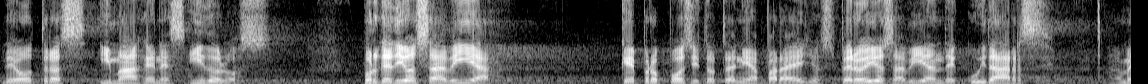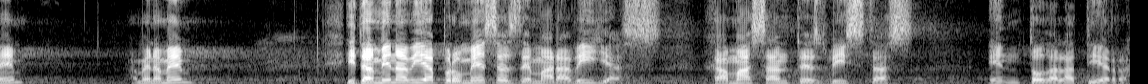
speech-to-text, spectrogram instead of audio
de otras imágenes, ídolos. Porque Dios sabía qué propósito tenía para ellos, pero ellos habían de cuidarse. Amén. Amén, amén. Y también había promesas de maravillas jamás antes vistas en toda la tierra.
